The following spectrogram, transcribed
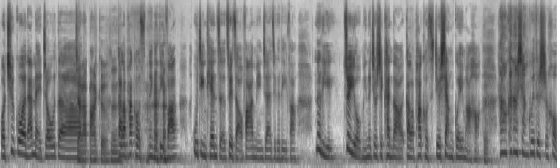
我去过南美洲的加拉巴哥，加拉帕戈斯那个地方，物竞天择最早发明就在这个地方。那里最有名的就是看到加拉帕戈斯就象龟嘛，哈。然后看到象龟的时候。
